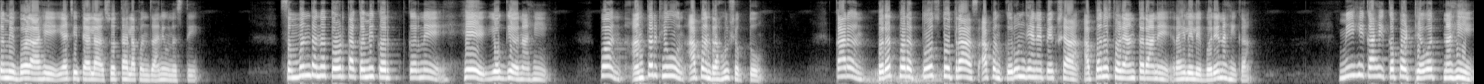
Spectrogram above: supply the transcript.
कमी बळ आहे याची त्याला स्वतःला पण जाणीव नसते. संबंध न तोडता कमी कर करणे हे योग्य नाही. पण अंतर ठेवून आपण राहू शकतो. कारण परत परत तोच तो त्रास आपण करून घेण्यापेक्षा आपणच थोड्या अंतराने राहिलेले बरे नाही का? मीही काही कपट ठेवत नाही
